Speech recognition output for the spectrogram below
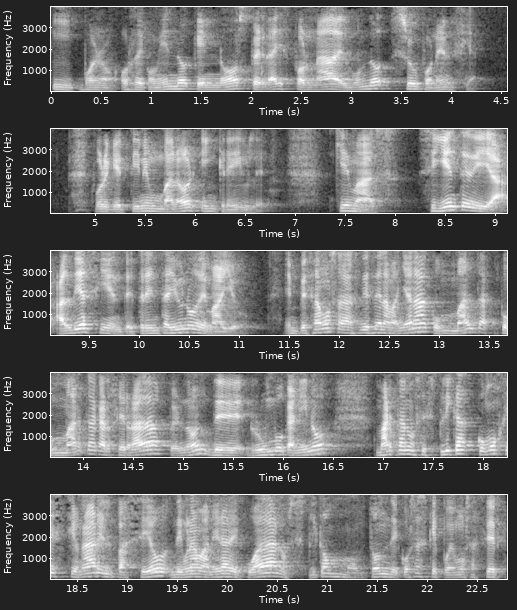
y bueno, os recomiendo que no os perdáis por nada del mundo su ponencia porque tiene un valor increíble. ¿Qué más? Siguiente día, al día siguiente, 31 de mayo, Empezamos a las 10 de la mañana con, con Marta Carcerrada, perdón, de Rumbo Canino. Marta nos explica cómo gestionar el paseo de una manera adecuada, nos explica un montón de cosas que podemos hacer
